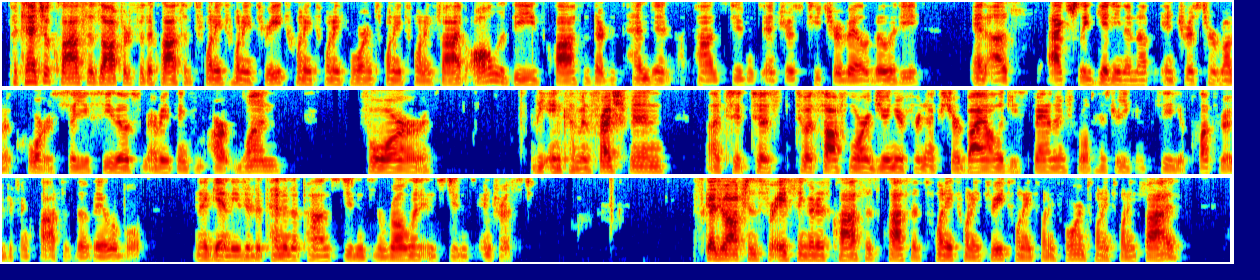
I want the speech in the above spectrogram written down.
Potential classes offered for the class of 2023, 2024, and 2025. All of these classes are dependent upon students' interest, teacher availability, and us actually getting enough interest to run a course. So you see those from everything from Art 1 for the incoming freshman uh, to, to, to a sophomore or junior for next year. Biology, Spanish, world history, you can see a plethora of different classes available. And again, these are dependent upon students' enrollment and students' interest. Schedule options for asynchronous classes, class of 2023, 2024, and 2025.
